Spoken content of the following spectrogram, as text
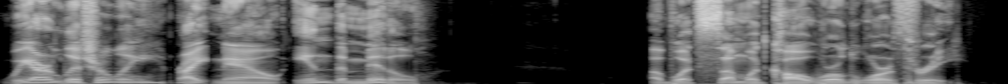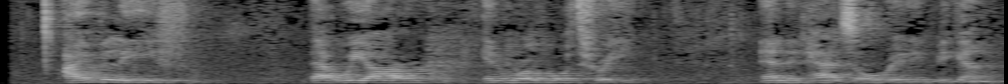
We are literally right now in the middle of what some would call World War III. I believe that we are in World War III and it has already begun.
